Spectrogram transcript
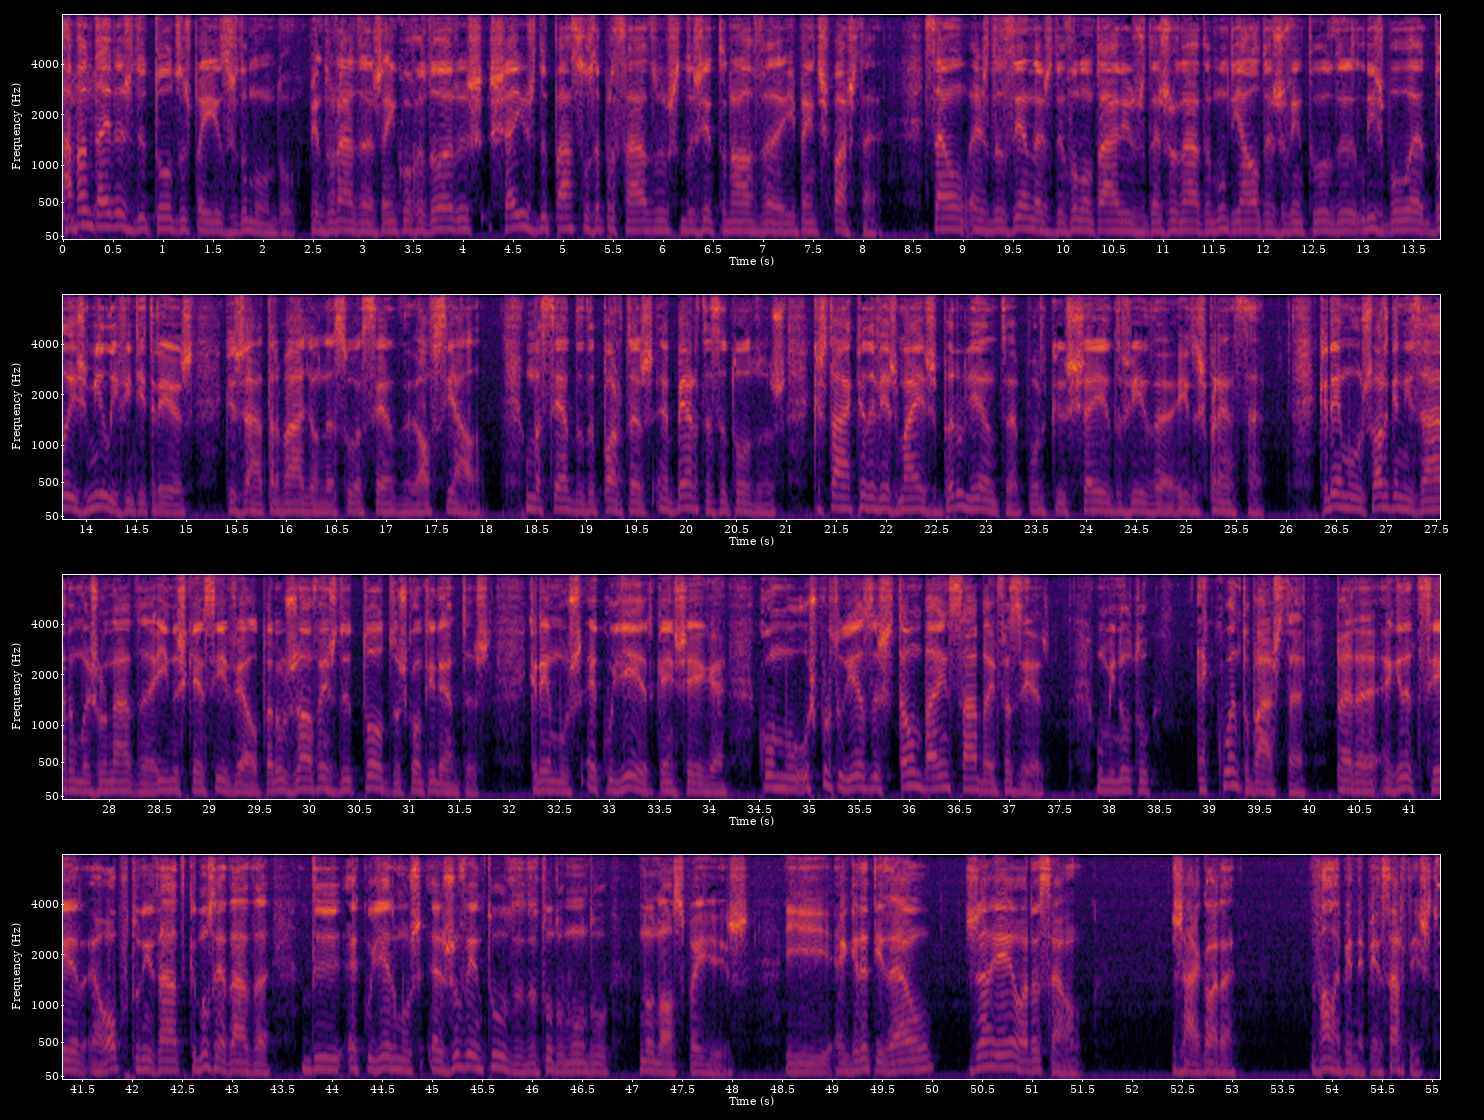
Há bandeiras de todos os países do mundo, penduradas em corredores cheios de passos apressados de gente nova e bem disposta. São as dezenas de voluntários da Jornada Mundial da Juventude Lisboa 2023 que já trabalham na sua sede oficial. Uma sede de portas abertas a todos, que está cada vez mais barulhenta porque cheia de vida e de esperança. Queremos organizar uma jornada inesquecível para os jovens de todos os continentes. Queremos acolher quem chega, como os portugueses tão bem sabem fazer. Um minuto é quanto basta para agradecer a oportunidade que nos é dada de acolhermos a juventude de todo o mundo no nosso país. E a gratidão já é oração. Já agora, vale a pena pensar nisto.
